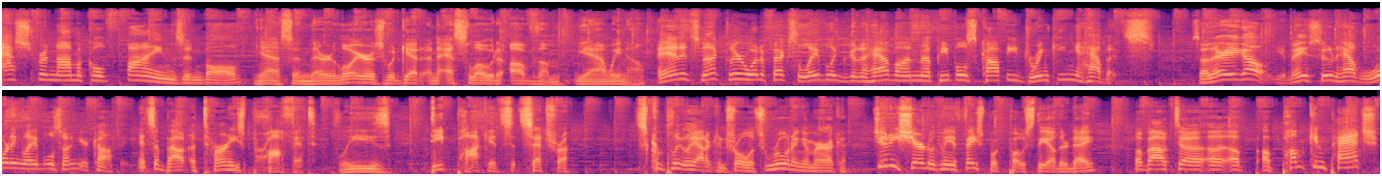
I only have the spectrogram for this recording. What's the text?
astronomical fines involved. Yes, and their lawyers would get an S load of them. Yeah, we know. And it's not clear what effects the labeling is going to have on uh, people's coffee drinking habits. So there you go. You may soon have warning labels on your coffee. It's about attorneys' profit, please. Deep pockets, etc. It's completely out of control. It's ruining America. Judy shared with me a Facebook post the other day about uh, a, a, a pumpkin patch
